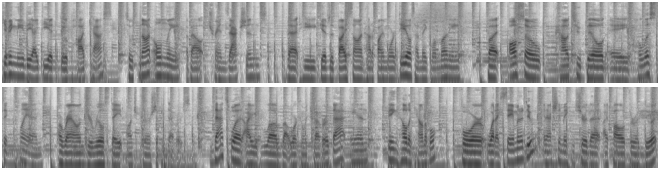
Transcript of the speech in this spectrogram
giving me the idea to do a podcast. So it's not only about transactions that he gives advice on how to find more deals, how to make more money, but also how to build a holistic plan around your real estate entrepreneurship endeavors. That's what I love about working with Trevor. That and being held accountable for what I say I'm going to do and actually making sure that I follow through and do it.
